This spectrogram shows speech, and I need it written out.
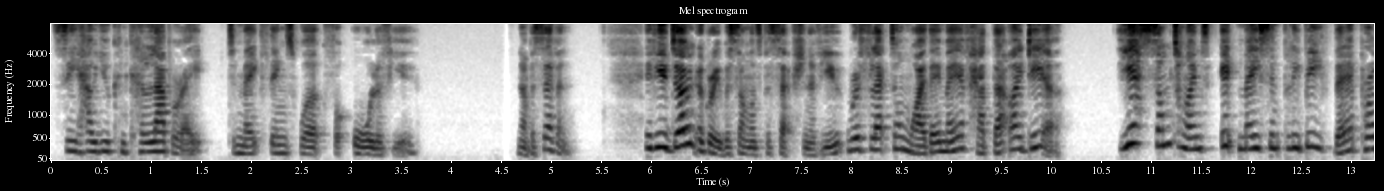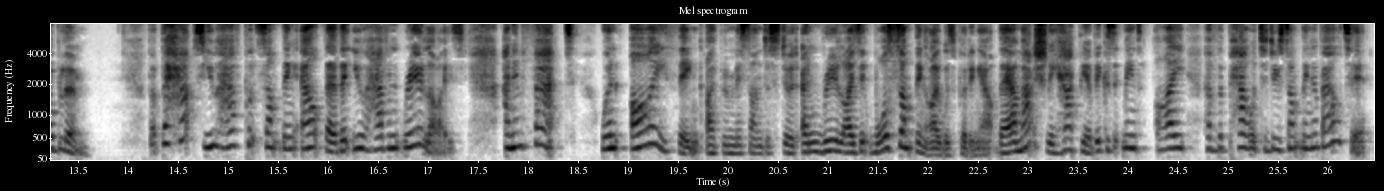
see how you can collaborate to make things work for all of you. Number seven, if you don't agree with someone's perception of you, reflect on why they may have had that idea. Yes, sometimes it may simply be their problem. But perhaps you have put something out there that you haven't realized. And in fact, when I think I've been misunderstood and realize it was something I was putting out there, I'm actually happier because it means I have the power to do something about it.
